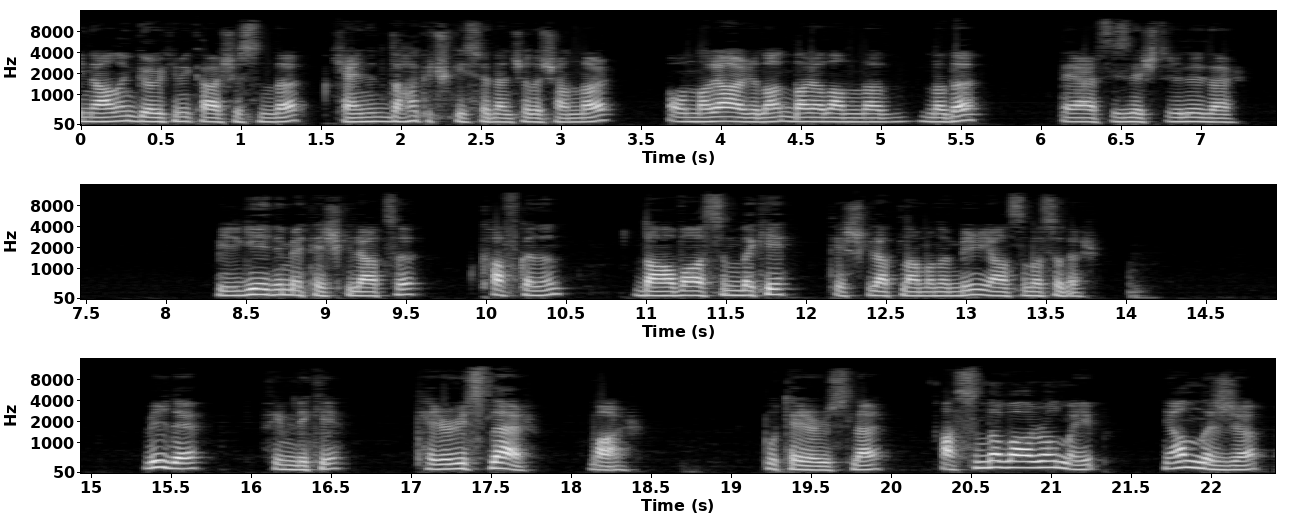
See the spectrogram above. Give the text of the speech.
Binanın görkemi karşısında kendini daha küçük hisseden çalışanlar onlara ayrılan dar alanlarla da değersizleştirilirler. Bilgi edinme teşkilatı Kafka'nın davasındaki teşkilatlanmanın bir yansımasıdır. Bir de filmdeki teröristler var. Bu teröristler aslında var olmayıp yalnızca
